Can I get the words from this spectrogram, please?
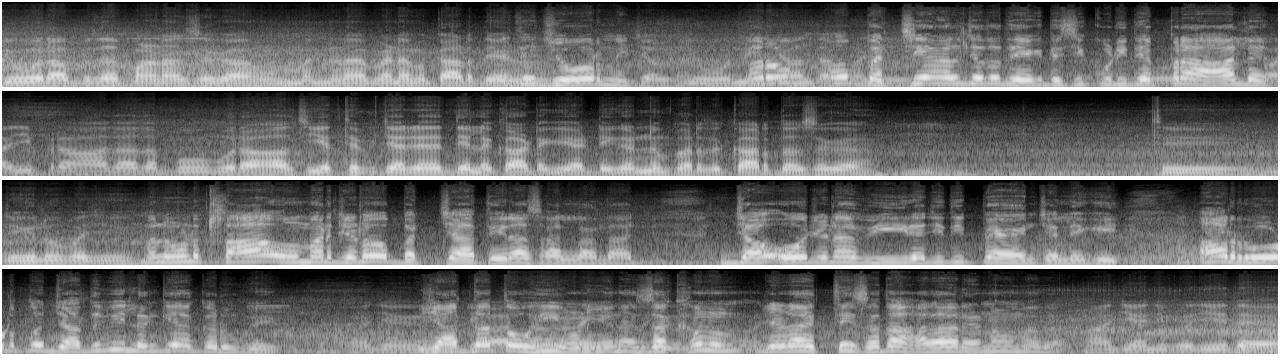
ਜੋ ਰੱਬ ਦਾ ਪਾਣਾ ਸੀਗਾ ਹੁਣ ਮੰਨਣਾ ਪੈਣਾ ਕਰਦੇ ਇੱਥੇ ਨੂੰ ਜ਼ੋਰ ਨਹੀਂ ਚੱਲਦਾ। ਪਰ ਉਹ- ਬੱਚਿਆਂ ਨਾਲ ਜਦੋਂ ਦੇਖਦੇ ਸੀ ਕੁੜੀ ਦੇ ਭਰਾ ਨਾਲ ਭਾਜੀ ਭਰਾ ਦਾ ਤਾਂ ਬਹੁਤ ਬੁਰਾ ਹਾਲ ਸੀ ਇੱਥੇ ਵਿਚਾਰੇ ਦਾ ਦਿਲ ਘਟ ਗਿਆ ਡਿੱਗਣ ਨੂੰ ਫਰਦ ਕਰਦਾ ਸੀਗਾ। ਤੇ ਦੇਖ ਲਓ ਭਾਜੀ। ਮਤਲਬ ਹੁਣ ਤਾਂ ਉਮਰ ਜਿਹੜਾ ਉਹ ਬੱਚਾ 13 ਸਾਲਾਂ ਦਾ ਜਾਂ ਉਹ ਜਿਹੜਾ ਵੀਰ ਹੈ ਜਿਹਦੀ ਭੈਣ ਚਲੇ ਗਈ ਆਹ ਰੋਡ ਤੋਂ ਜਦ ਵੀ ਲੰਘਿਆ ਕਰੂਗੇ ਹਾਂਜੀ ਯਾਦਾਂ ਤਾਂ ਉਹੀ ਹੋਣੀਆਂ ਨਾ ਜ਼ਖਮ ਜਿਹੜਾ ਇੱਥੇ ਸਦਾ ਹਲਾ ਰਹਿਣਾ ਉਹਨਾਂ ਦਾ। ਹਾਂਜੀ ਹਾਂਜੀ ਭਾਜੀ ਇਹ ਤਾਂ ਹੈ।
